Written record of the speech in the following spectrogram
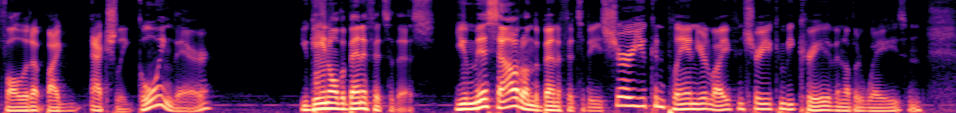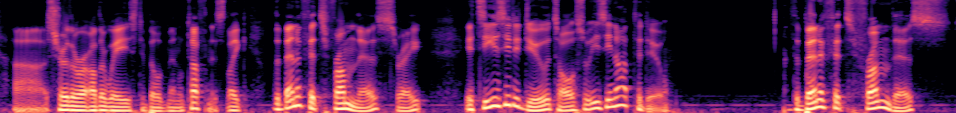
followed up by actually going there, you gain all the benefits of this. You miss out on the benefits of these. Sure, you can plan your life, and sure, you can be creative in other ways, and uh, sure, there are other ways to build mental toughness. Like the benefits from this, right? It's easy to do. It's also easy not to do. The benefits from this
